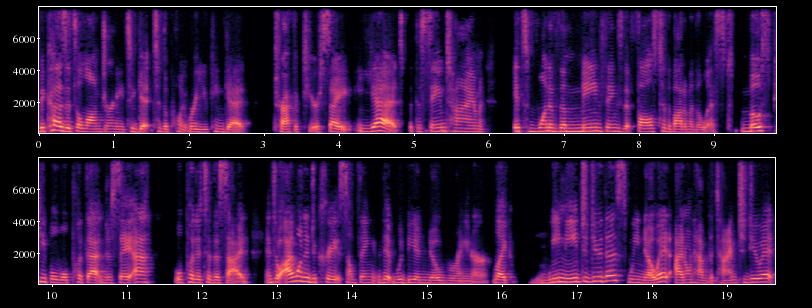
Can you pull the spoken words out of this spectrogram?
because it's a long journey to get to the point where you can get traffic to your site yet at the same time it's one of the main things that falls to the bottom of the list most people will put that and just say ah we'll put it to the side. And so I wanted to create something that would be a no brainer. Like, we need to do this. We know it. I don't have the time to do it.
